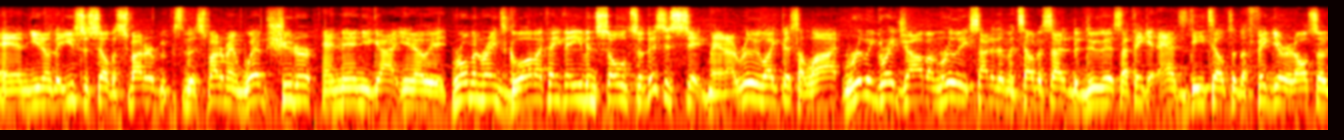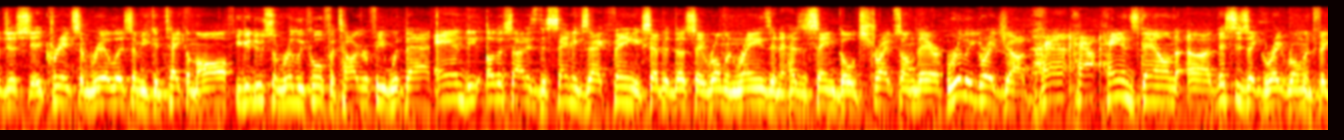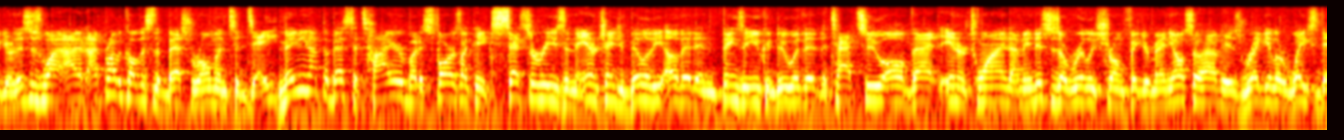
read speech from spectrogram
and, you know, they used to sell the Spider the Spider-Man web shooter, and then you got, you know, it, Roman Reigns glove, I think they even sold, so this is sick, man. I really like this a lot. Really great job. I'm really excited that Mattel decided to do this. I think it adds detail to the figure. It also just it creates some realism. You can take them off. You can do some really cool photography with that, and the other side is the same exact thing, except it does say Roman Reigns, and it has the same gold stripes on there. Really great job. Ha ha hands down, uh, this is a great Roman figure. This is why I, I'd probably call this the best Roman to date. Maybe not the best attire, but as far as like the accessories and the interchangeability of it and things that you can do with it, the tattoo, all of that intertwined, I mean, this is a really strong figure, man. You also have his regular waist down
